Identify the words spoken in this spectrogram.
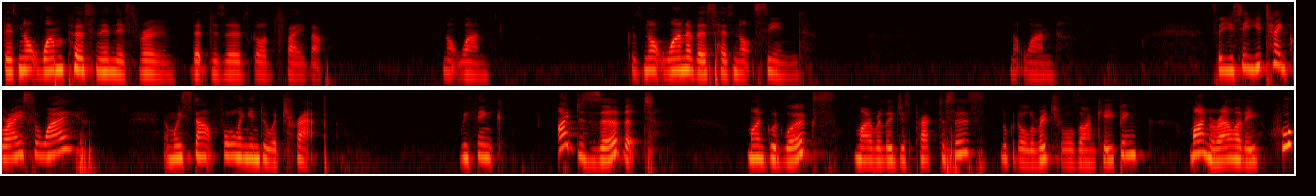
There's not one person in this room that deserves God's favour. Not one. Because not one of us has not sinned. Not one. So you see, you take grace away, and we start falling into a trap. We think, I deserve it. My good works, my religious practices, look at all the rituals I'm keeping, my morality, whew,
